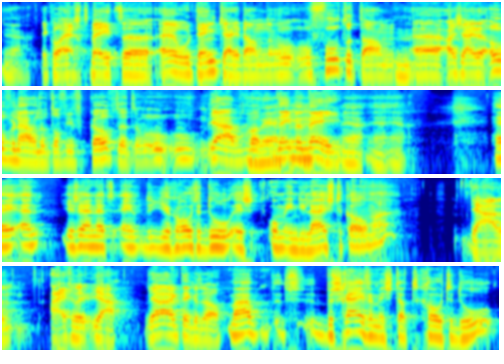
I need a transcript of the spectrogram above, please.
Ja. Ik wil echt weten, hè, hoe denk jij dan? Hoe, hoe voelt het dan? Hmm. Eh, als jij de overname doet of je verkoopt het, hoe, hoe- ja, wat, neem me mee. Ja, ja, ja. Hey, en je zei net, je grote doel is om in die lijst te komen. Ja, eigenlijk, ja. Ja, ik denk het wel. Maar beschrijf hem eens dat grote doel.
